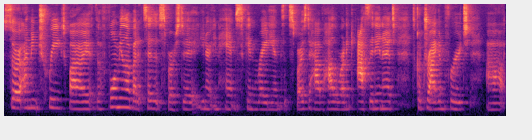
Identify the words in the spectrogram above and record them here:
so I'm intrigued by the formula but it says it's supposed to you know enhance skin radiance. It's supposed to have hyaluronic acid in it. It's got dragon fruit. Uh,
